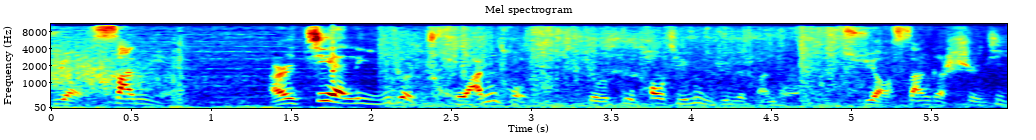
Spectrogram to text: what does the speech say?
需要三年，而建立一个传统，就是不抛弃陆军的传统，需要三个世纪。”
